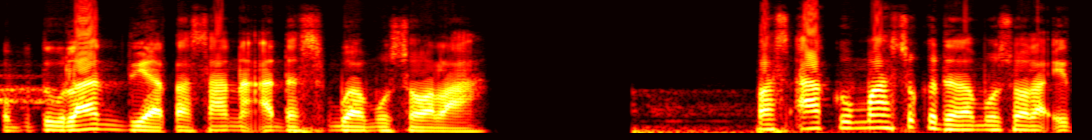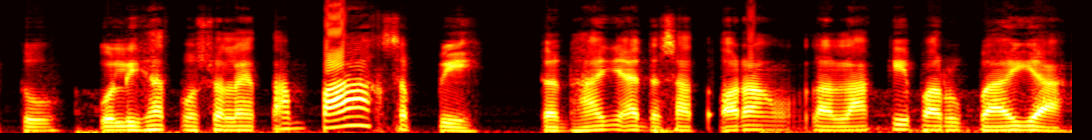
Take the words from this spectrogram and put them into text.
Kebetulan di atas sana ada sebuah musola. Pas aku masuk ke dalam musola itu, kulihat musola yang tampak sepi dan hanya ada satu orang lelaki parubaya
